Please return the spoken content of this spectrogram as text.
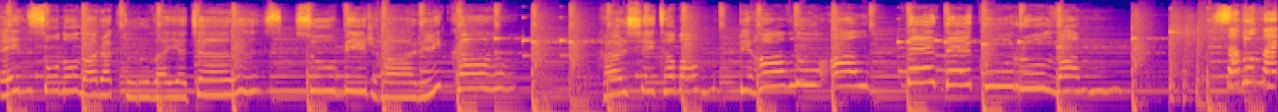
En son olarak durulayacağız Su bir harika. Her şey tamam. Bir havlu al ve de kurulan. Sabunla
